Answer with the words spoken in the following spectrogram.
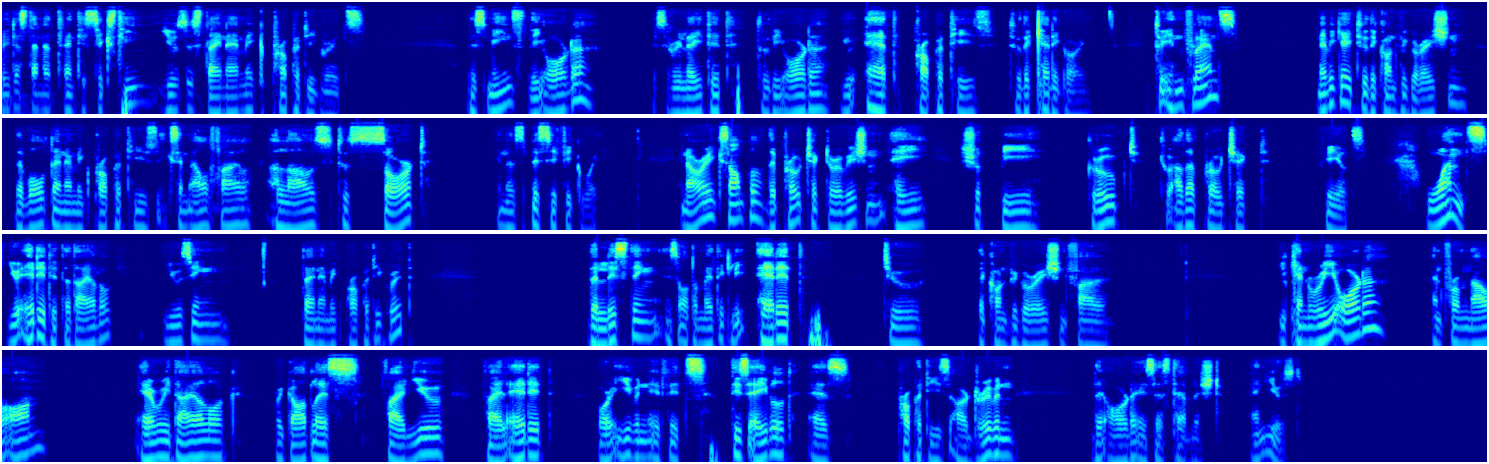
Data Standard 2016 uses dynamic property grids. This means the order is related to the order you add properties to the category. To influence, navigate to the configuration. The Vault Dynamic Properties XML file allows to sort in a specific way. In our example, the project revision A should be grouped to other project fields. Once you edited the dialog using Dynamic Property Grid, the listing is automatically added to the configuration file. You can reorder, and from now on, every dialog, regardless file new, file edit, or even if it's disabled as properties are driven, the order is established and used.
